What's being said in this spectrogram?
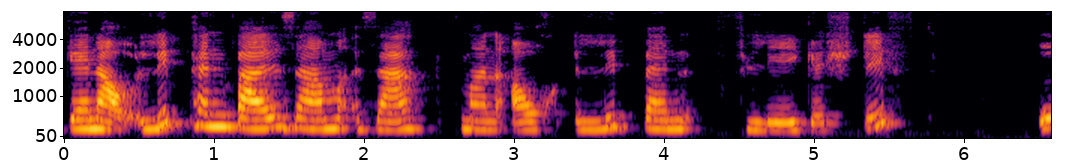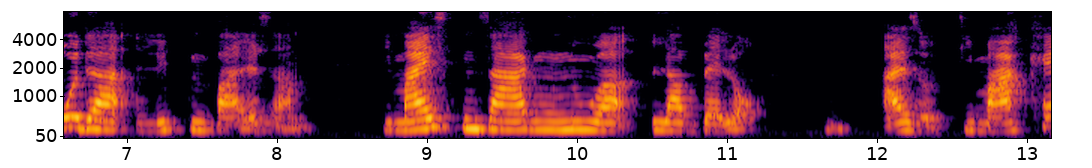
Genau, Lippenbalsam sagt man auch Lippenpflegestift oder Lippenbalsam. Die meisten sagen nur Labello. Also die Marke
